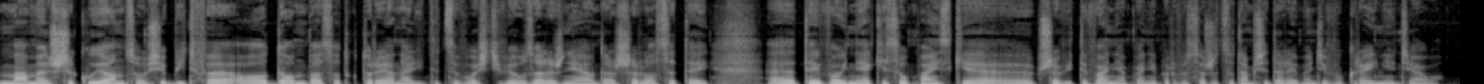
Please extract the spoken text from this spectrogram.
Mamy szykującą się bitwę o Donbas, od której analitycy właściwie uzależniają dalsze losy tej, e, tej wojny. Jakie są pańskie e, przewidywania, panie profesorze? Co tam się dalej będzie w Ukrainie działo?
